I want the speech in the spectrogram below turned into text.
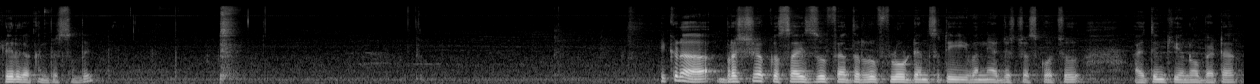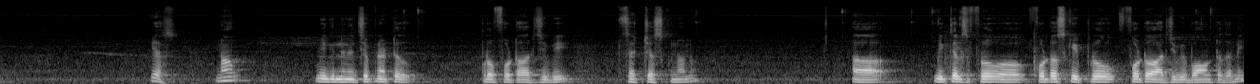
క్లియర్గా కనిపిస్తుంది. ఇక్కడ బ్రష్ యొక్క సైజు ఫెదరు ఫ్లో డెన్సిటీ ఇవన్నీ అడ్జస్ట్ చేసుకోవచ్చు. I think you know better. Yes నా మీకు నేను చెప్పినట్టు ప్రో ఫోటో ఆర్జీబీ సెట్ చేసుకున్నాను. మీకు తెలుసు ప్రో ఫొటోస్కి ప్రో ఫోటో ఆర్జీబీ బాగుంటుందని.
